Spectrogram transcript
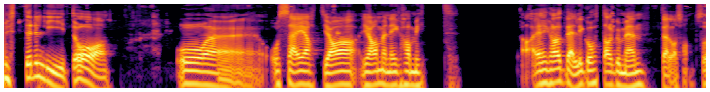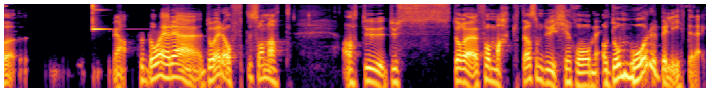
nytter det lite å, å, eh, å si at ja, ja, men jeg har mitt Jeg har et veldig godt argument, eller sånn. Så ja, så da er det, da er det ofte sånn at, at du, du står overfor makter som du ikke rår med, og da må du belite deg.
